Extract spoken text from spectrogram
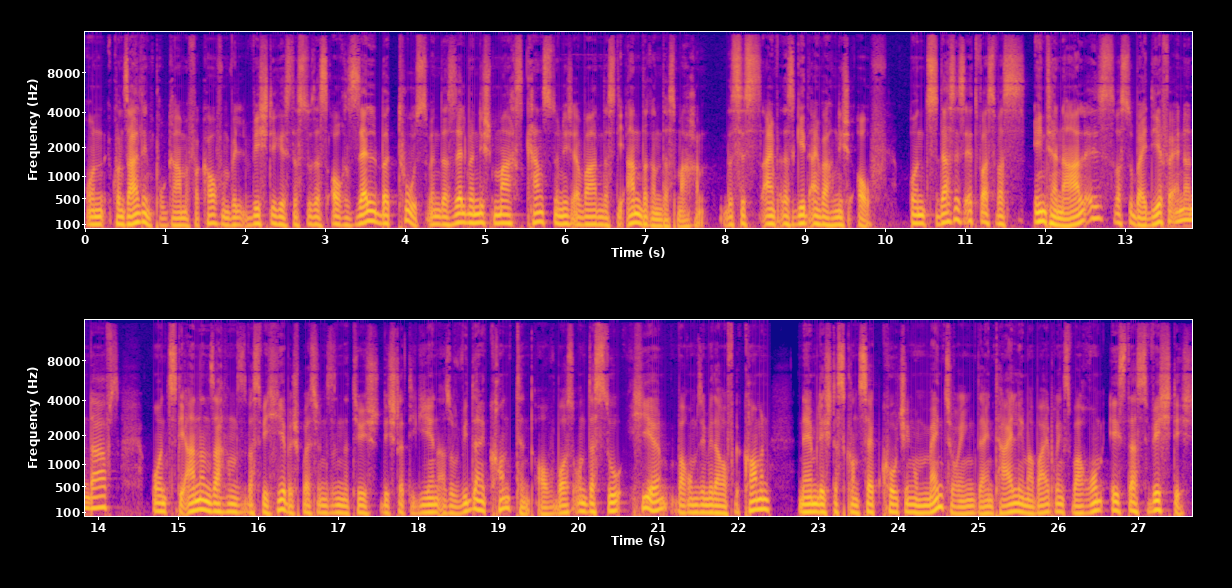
und Consulting-Programme verkaufen will, wichtig ist, dass du das auch selber tust. Wenn du das selber nicht machst, kannst du nicht erwarten, dass die anderen das machen. Das ist einfach, das geht einfach nicht auf. Und das ist etwas, was internal ist, was du bei dir verändern darfst. Und die anderen Sachen, was wir hier besprechen, sind natürlich die Strategien, also wie du deine Content aufbaust und dass du hier, warum sind wir darauf gekommen, nämlich das Konzept Coaching und Mentoring deinen Teilnehmer beibringst. Warum ist das wichtig?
